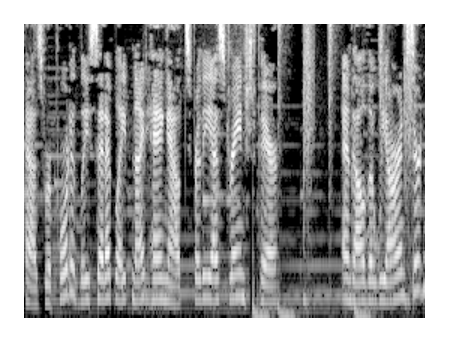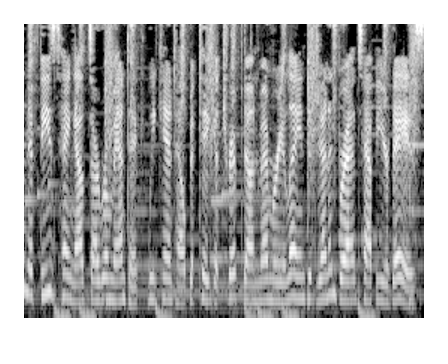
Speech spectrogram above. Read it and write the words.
has reportedly set up late-night hangouts for the estranged pair. And although we aren't certain if these hangouts are romantic, we can't help but take a trip down memory lane to Jen and Brad's happier days.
